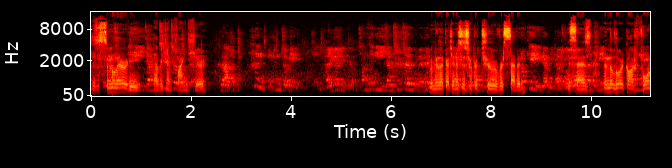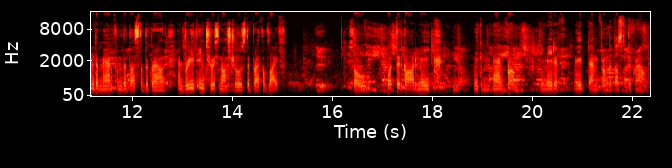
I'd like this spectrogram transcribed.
there's a similarity that we can find here. When we look at Genesis chapter 2, verse 7, it says, Then the Lord God formed a man from the dust of the ground and breathed into his nostrils the breath of life. So, what did God make make man from? He made it, made them from the dust of the ground.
